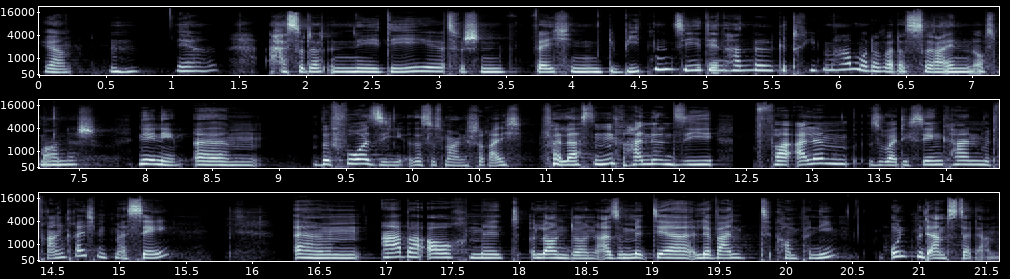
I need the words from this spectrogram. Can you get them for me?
Ja. Mhm. Ja. Hast du da eine Idee, zwischen welchen Gebieten sie den Handel getrieben haben oder war das rein osmanisch? Nee, nee. Ähm, bevor sie das Osmanische Reich verlassen, handeln sie vor allem, soweit ich sehen kann, mit Frankreich, mit Marseille, ähm, aber auch mit London, also mit der Levant Company. Und mit Amsterdam.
